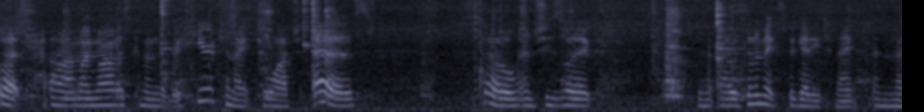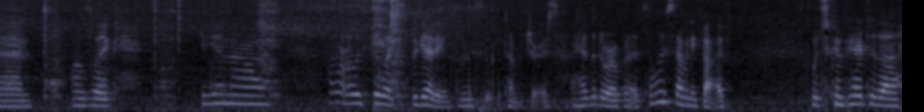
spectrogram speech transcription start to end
but uh, my mom is coming over here tonight to watch Ez so and she's like I was gonna make spaghetti tonight and then I was like you know I don't really feel like spaghetti let me see what the temperature is I had the door open it's only 75 which compared to the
